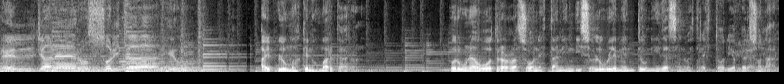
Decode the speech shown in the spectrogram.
del llanero solitario. Hay plumas que nos marcaron. Por una u otra razón están indisolublemente unidas a nuestra historia personal,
